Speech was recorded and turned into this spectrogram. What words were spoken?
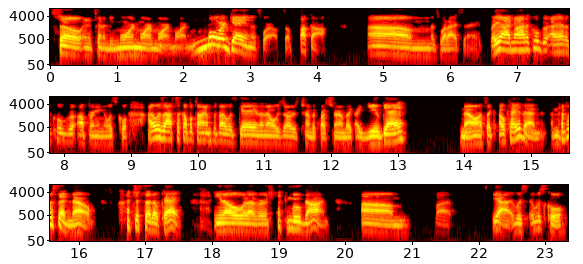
So, and it's going to be more and more and more and more and more gay in this world. So fuck off. Um, that's what I say. But yeah, no, I had a cool, I had a cool upbringing. It was cool. I was asked a couple times if I was gay, and then I always always turned the question around, like, "Are you gay?" No, I was like, "Okay, then." I never said no. I just said okay, you know, whatever, moved on. Um, but yeah, it was it was cool,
